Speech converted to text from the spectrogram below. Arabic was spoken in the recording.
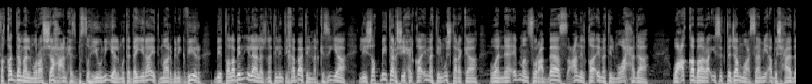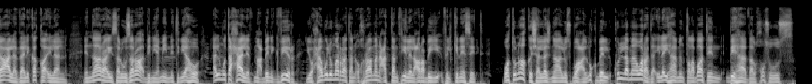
تقدم المرشح عن حزب الصهيونية المتدينة إتمار بن كفير بطلب إلى لجنة الانتخابات المركزية لشطب ترشيح القائمة المشتركة والنائب منصور عباس عن القائمة الموحدة. وعقب رئيس التجمع سامي أبو شحادة على ذلك قائلا إن رئيس الوزراء بنيامين نتنياهو المتحالف مع بن كفير يحاول مرة أخرى منع التمثيل العربي في الكنيست. وتناقش اللجنة الأسبوع المقبل كل ما ورد إليها من طلبات بهذا الخصوص.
